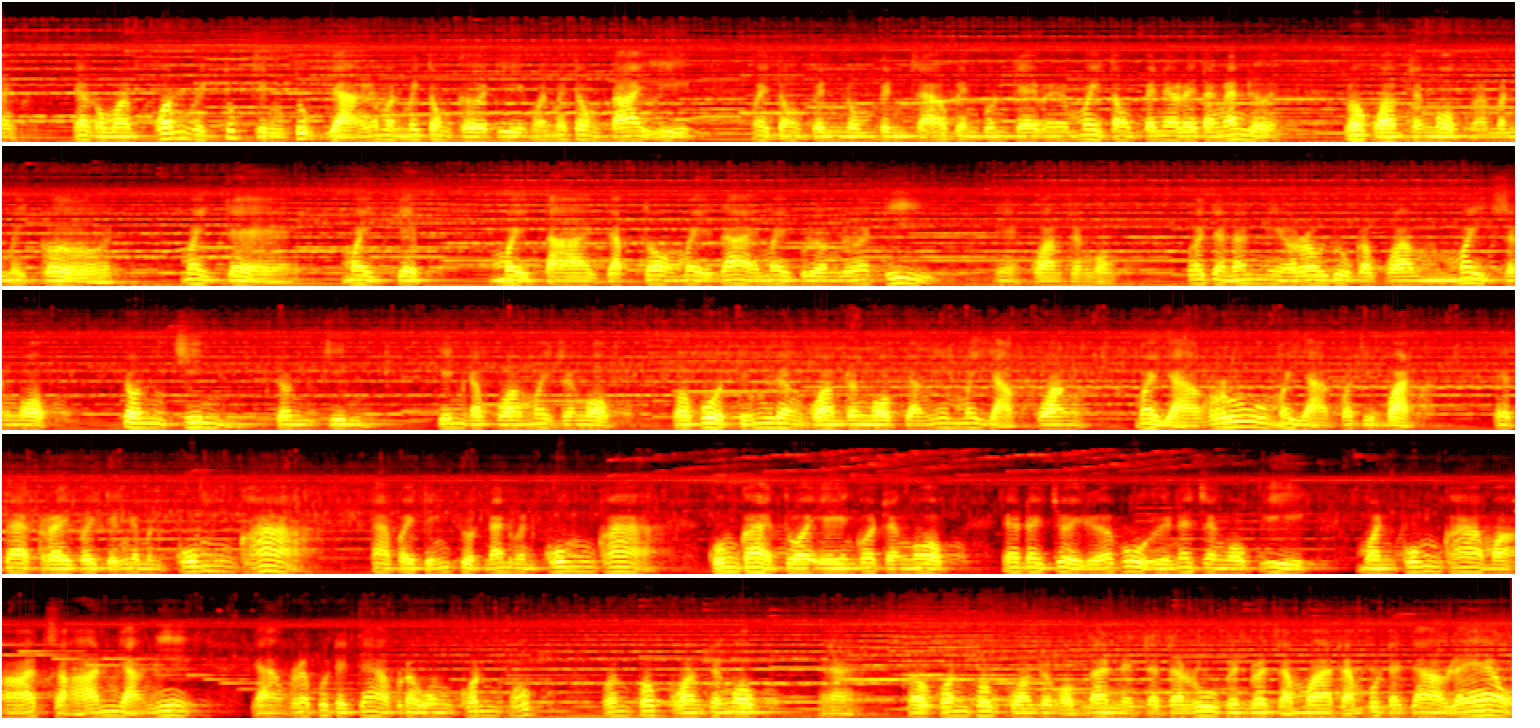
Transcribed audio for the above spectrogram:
แล้วก็มันพ้นไปทุกสิ่งทุกอย่างแล้วมันไม่ต้องเกิดอีก มันไม่ต้องตายอีก ไม่ต้องเป็นหนุ่มเป็นสาวเป็นคนแก่ไม่ต้องเป็นอะไรต่างนั้นเลย เพราะความสงบมันไม่เกิด ไม่แก่ ไม่เจ็บ ไม่ตายจับต้องไม่ได้ไม่เปลืองเนื้อที่เนี่ยความสงบ เพราะฉะนั้นเนี่ยเราอยู่กับความไม่สงบจนชินจนชิน ชินกับความไม่สงบพอพูดถึงเรื่องความสงบอย่างนี้ไม่อยากฟัง ไม่อยากรู้ไม่อยากปฏิบัติ แต่ถ้าใครไปถึงนี่ยมันคุ้มค่า ถ้าไปถึงจุดนั้นมันคุ้มค่า คุ้มค่าตัวเองก็สงบ และได้ช่วยเหลือผู้อื่นให้สงบอีก มันคุ้มค่ามหาศาลอย่างนี้ อย่างพระพุทธเจ้าพระองค์ค้นพบค้นพบความสงบอ่า พอค้นพบความสงบนั้นเนี่ยจะจะรู้เป็นพระสัมมาสัมพุทธเจ้าแล้ว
